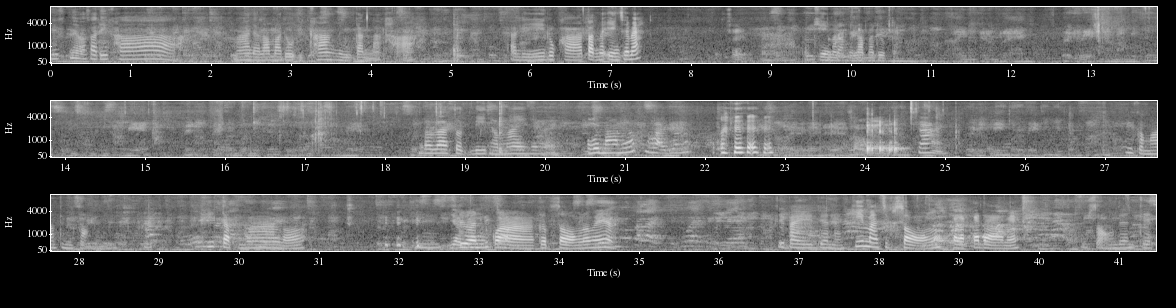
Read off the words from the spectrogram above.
ลิสเนลสวัสดีค่ะ มาเดี๋ยวเรามาดูอีกข้างหนึ่งกันนะคะ อันนี้ลูกค้าตัดมาเองใช่ไหมใช่อ่าโอเคมาเดี๋ยวเรามาดูกันแล้วล่าสุดบีทำให้ใช่ไหมโอ้ยนานแล้วหลายเดือนแล้วสองเดือนใช่พี่กลับมาถึงสอง พี่กลับมาเหรอ เดือนกว่าเกือบสองแล้วไหมอะ พี่ไปเดือนไหนพี่มาสิบสองกรกฎาไหมสิบสองเดือนเจ็ด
